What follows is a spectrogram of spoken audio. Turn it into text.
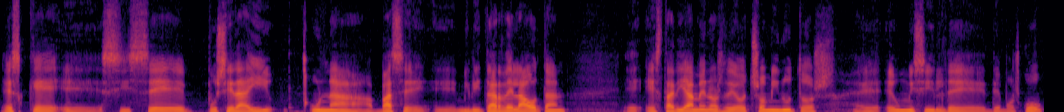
es que eh, si se pusiera ahí una base eh, militar de la OTAN, eh, estaría a menos de ocho minutos en un misil de Moscú.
